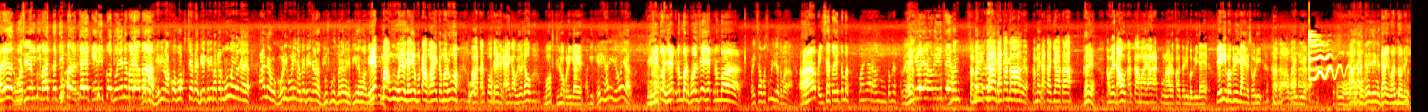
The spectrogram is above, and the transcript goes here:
અરે દોસ્તીની વાત નથી પણ અત્યારે કેરી તો જોઈએ ને મારે આમાં. કેરી નો આખો બોક્સ છે કે બે કેરીમાં તારું હું વયો જાય? આને હું ઘોડી ઘોડી અમે બે જણા જ્યુસ બૂસ બનાવીને પી લેવા એક માં હું વયો જાય મોટા ભાઈ તમારું. હવે તરકો છે ગાય ગા વયો જાવ બોક્સ ઢીલો પડી જાય. બાકી કેરી હારી છે યાર. કેરી તો એક નંબર ફોન છે એક નંબર. પૈસા વસૂલ છે તમારા. હા પૈસા તો એક નંબર. પણ યાર આમ તમે લઈ લ્યો યાર આવી રીતે. તમે ક્યાં જાતા હતા? તમે જાતા ક્યાં હતા? ઘરે. તમે જાઓ તડકામાં યાર આટલું ના તરી બગડી જાય. કેરી બગડી જાય સોરી. ભાઈ જી. જા, જા, ઘરે જઈને કાંઈ વાંધો નહીં.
